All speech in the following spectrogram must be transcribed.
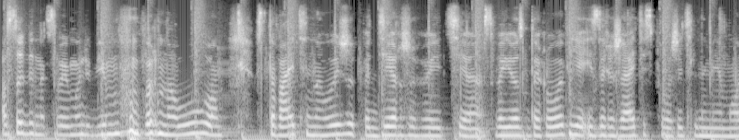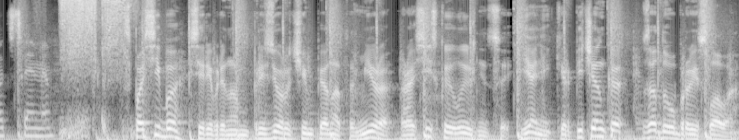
особенно к своему любимому Барнаулу. Вставайте на лыжи, поддерживайте свое здоровье и заряжайтесь положительными эмоциями. Спасибо серебряному призеру чемпионата мира российской лыжнице Яне Кирпиченко за добрые слова.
